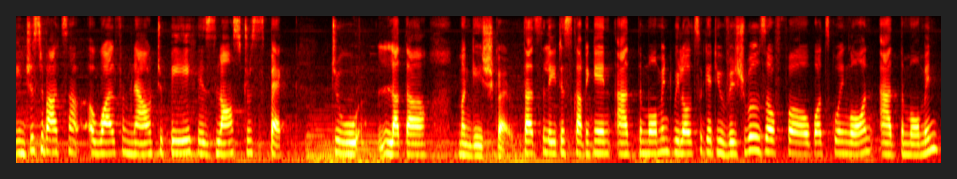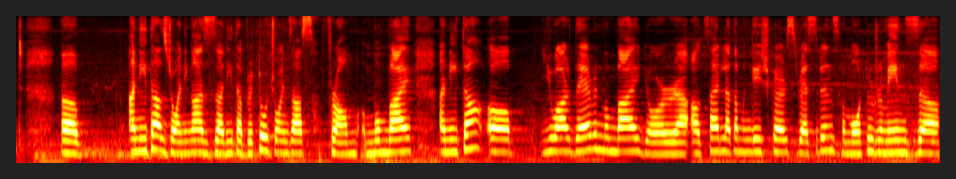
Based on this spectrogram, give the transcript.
in just about some, a while from now to pay his last respect to Lata Mangeshkar. That's the latest coming in at the moment. We'll also get you visuals of uh, what's going on at the moment. Uh, Anita is joining us. Anita Brito joins us from Mumbai. Anita, uh, you are there in Mumbai. You're uh, outside Lata Mangeshkar's residence. Her mortal remains uh,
